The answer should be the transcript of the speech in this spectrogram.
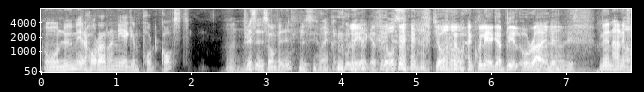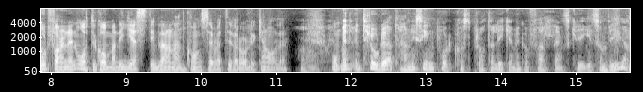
Och numera har han en egen podcast. Precis som vi. Precis som en kollega till oss. Ja, vår kollega Bill Ja, O'Reilly. visst. Men han är Ja. fortfarande en återkommande gäst i bland annat konservativa radiokanaler. Ja. Men, men tror du att han i sin podcast pratar lika mycket om Falklandskriget som vi gör?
